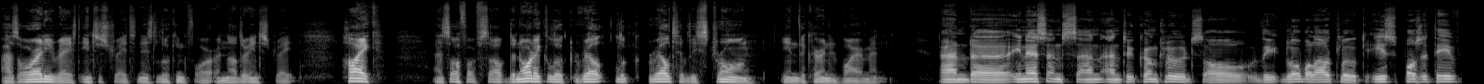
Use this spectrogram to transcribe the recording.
has already raised interest rates and is looking for another interest rate hike and so forth. So the Nordic look, rel- look relatively strong in the current environment. And uh, in essence, and, and to conclude, so the global outlook is positive.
